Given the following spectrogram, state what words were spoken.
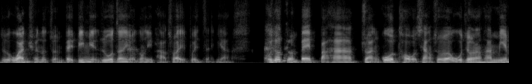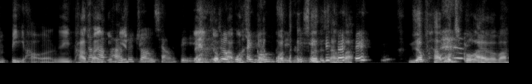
就万全的准备，避免如果真的有东西爬出来也不会怎样。我就准备把它转过头，想说我就让它面壁好了，你爬出来你就面壁，去撞墙壁，对，你就爬不出来。我的想法。你就爬不出来了吗？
